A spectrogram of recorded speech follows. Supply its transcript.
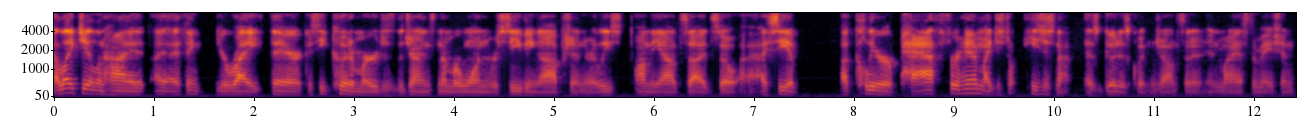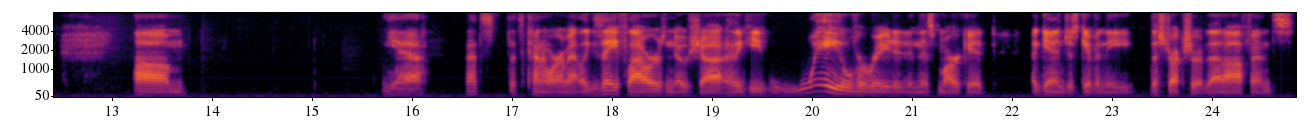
I like Jalin Hyatt. I, I, think you're right there because he could emerge as the Giants' number one receiving option, or at least on the outside. So I, I see a, a clearer path for him. I just don't, he's just not as good as Quentin Johnston in, in my estimation. Um, yeah, that's that's kind of where I'm at. Like Zay Flowers, no shot. I think he's way overrated in this market. Again, just given the the structure of that offense.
